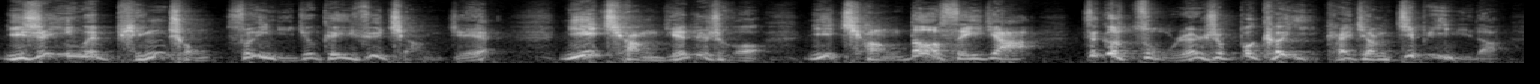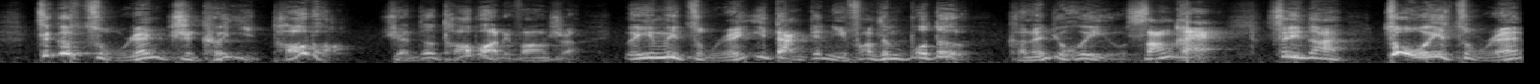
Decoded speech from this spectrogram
你是因为贫穷，所以你就可以去抢劫。你抢劫的时候，你抢到谁家，这个主人是不可以开枪击毙你的，这个主人只可以逃跑。选择逃跑的方式，因为主人一旦跟你发生搏斗，可能就会有伤害。所以呢，作为主人，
